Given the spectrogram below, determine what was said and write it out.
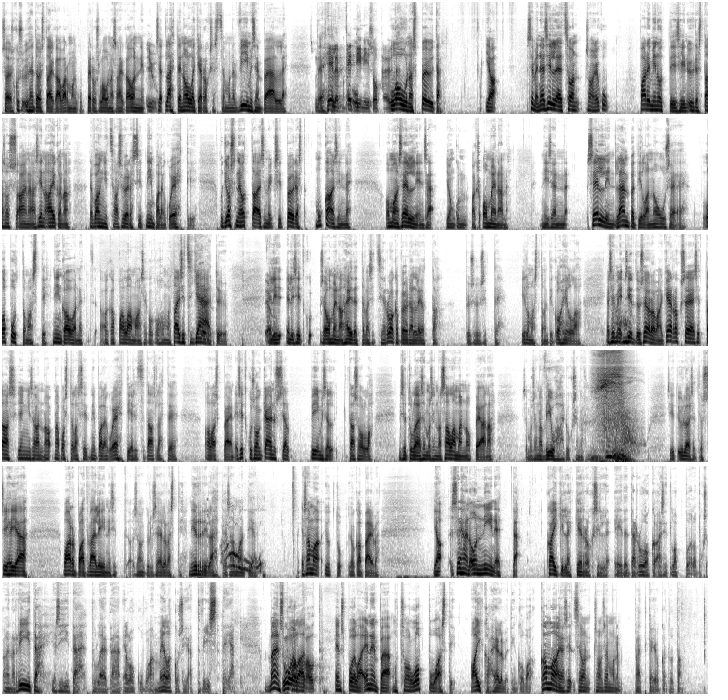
se on joskus 11 aikaa varmaan, kun peruslounasaika on, niin Juu. sieltä lähtee nollakerroksesta semmoinen viimeisen päälle tehty Helvetin iso pöytä. lounaspöytä. Ja se menee silleen, että se on, se on joku pari minuuttia siinä yhdessä tasossa aina, ja siinä aikana ne vangit saa syödä siitä niin paljon kuin ehtii. Mutta jos ne ottaa esimerkiksi siitä pöydästä mukaan sinne omaan sellinsä jonkun vaikka omenan, niin sen sellin lämpötila nousee loputtomasti niin kauan, että alkaa palamaan se koko homma, tai sitten se jäätyy. Eli, eli sitten kun se omena on heitettävä sit siihen ruokapöydälle, jotta pysyy sitten ilmastointi kohillaan. Ja se me siirtyy seuraavaan kerrokseen ja sitten taas jengi saa na- napostella siitä niin paljon kuin ehtii ja sitten se taas lähtee alaspäin. Ja sitten kun se on käynyt siellä viimeisellä tasolla, niin se tulee semmoisena salaman nopeana, semmoisena viuhahduksena siitä ylös. Että jos siihen jää varpaat väliin, niin sit se on kyllä selvästi. Nirri lähtee saman tien. Ja sama juttu joka päivä. Ja sehän on niin, että kaikille kerroksille ei tätä ruokaa sit loppujen lopuksi aina riitä, ja siitä tulee tähän elokuvaan melkoisia twistejä. Mut mä en spoilaa, en spoilaa enempää, mutta se on loppuasti aika helvetin kova kamaa, ja se, se on, se on semmoinen pätkä, joka tota,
